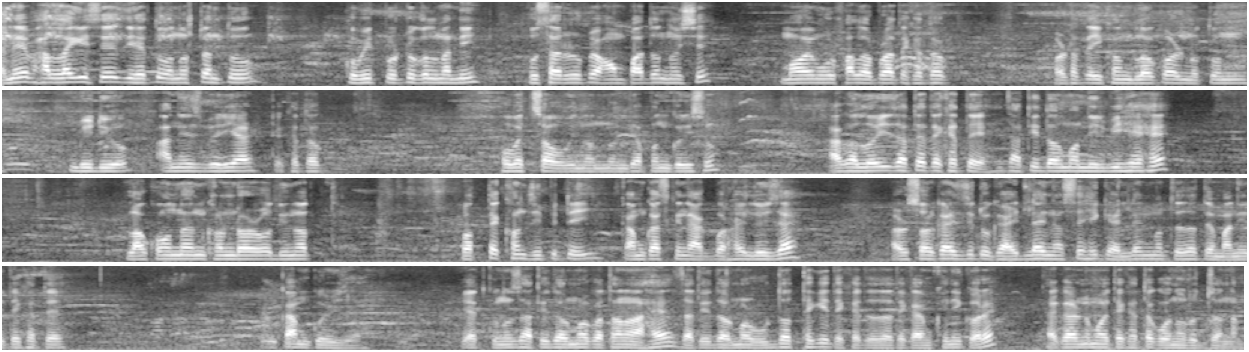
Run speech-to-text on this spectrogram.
এনেই ভাল লাগিছে যিহেতু অনুষ্ঠানটো ক'ভিড প্ৰট'কল মানি সুচাৰুৰূপে সম্পাদন হৈছে। মই মোৰ ফালৰ পৰা তেখেতক অৰ্থাৎ এইখন ব্লকৰ নতুন বি ডি অ' আনিছ বেৰিয়াৰ তেখেতক শুভেচ্ছা অভিনন্দন জ্ঞাপন কৰিছোঁ। আগলৈ যাতে তেখেতে জাতি ধৰ্ম নিৰ্বিশেষে লক উন্নয়ন খণ্ডৰ অধীনত প্ৰত্যেকখন জি পিতেই কাম কাজখিনি আগবঢ়াই লৈ যায় আৰু চৰকাৰী যিটো গাইডলাইন আছে সেই গাইডলাইন মতে যাতে মানি তেখেতে কাম কৰি যায়। ইয়াত কোনো জাতি ধৰ্মৰ কথা নাহে জাতি ধৰ্মৰ ঊৰ্ধত থাকি তেখেতে যাতে কামখিনি কৰে তাৰ কাৰণে মই তেখেতক অনুৰোধ জনাম।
